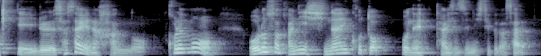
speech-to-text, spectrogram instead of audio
起きている些細な反応、これもおろそかにしないことをね、大切にしてください。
